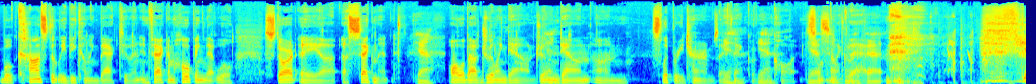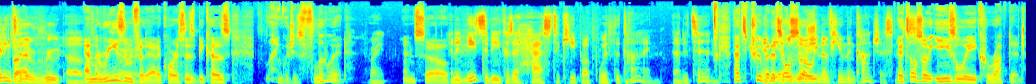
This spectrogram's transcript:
will constantly be coming back to. And in fact, I'm hoping that we'll start a, uh, a segment Yeah. all about drilling down, drilling Yeah. down on slippery terms, I yeah. think we're going to call it. Yeah, something, like that. that. Getting But- to the root of And the reason word. for that, of course, is because language is fluid. Right. And so And it needs to be because it has to keep up with the time that it's in. that's true, and but it's also of human consciousness. it's also easily corrupted.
